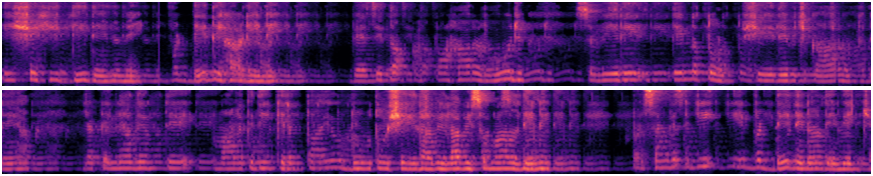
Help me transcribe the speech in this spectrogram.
ਇਹ ਸ਼ਹੀਦੀ ਦਿਨ ਨੇ, ਵੱਡੇ ਦਿਹਾੜੇ ਨੇ। ਵੈਸੇ ਤਾਂ ਆਪਾਂ ਹਰ ਰੋਜ਼ ਸਵੇਰੇ 3 ਤੋਂ 6 ਦੇ ਵਿਚਕਾਰ ਉੱਠਦੇ ਆ ਜਾਂ ਕਈਆਂ ਦੇ ਉੱਤੇ ਮਾਲਕ ਦੀ ਕਿਰਪਾ ਹੈ, ਉਹ 2 ਤੋਂ 6 ਦਾ ਵੇਲਾ ਵੀ ਸੰਭਾਲਦੇ ਨੇ। ਪਰ ਸੰਗਤ ਜੀ, ਇਹ ਵੱਡੇ ਦਿਨਾਂ ਦੇ ਵਿੱਚ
